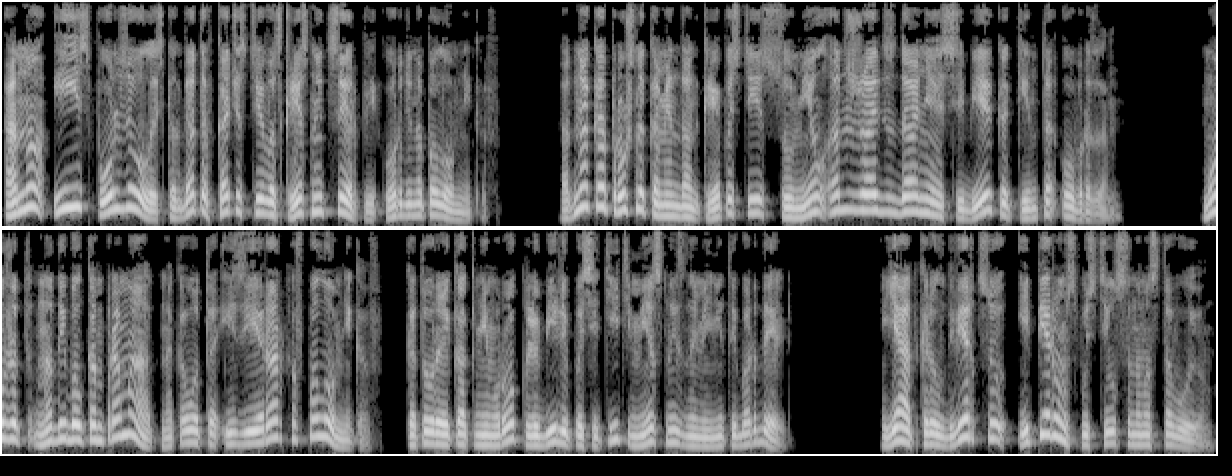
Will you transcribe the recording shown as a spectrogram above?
оно и использовалось когда-то в качестве воскресной церкви Ордена Паломников. Однако прошлый комендант крепости сумел отжать здание себе каким-то образом. Может, надыбал компромат на кого-то из иерархов-паломников, которые, как Немрок, любили посетить местный знаменитый бордель. Я открыл дверцу и первым спустился на мостовую.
